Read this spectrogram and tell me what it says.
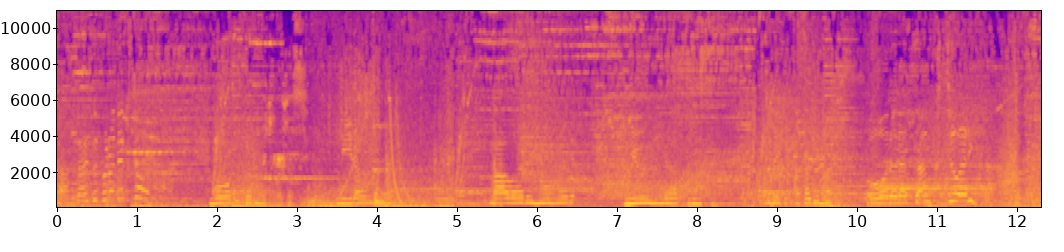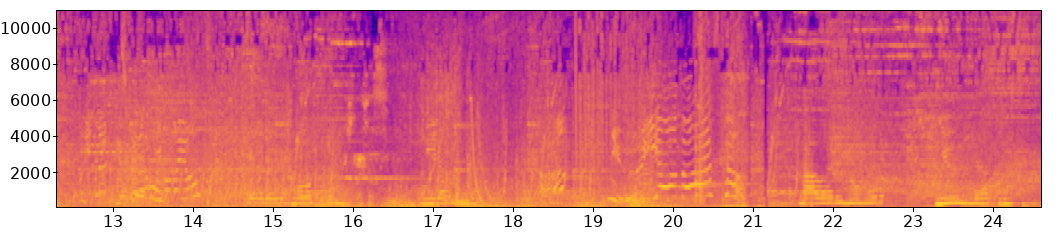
サンライズプロテクションもう一人の私ミラーミラー回れ回れニューイヤープレゼン。ト全て捧げますオーロラサンクチュアリみんな力をよ精霊やもう一人の私ミラーミラーあト。回れ回れニューイヤープレゼント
